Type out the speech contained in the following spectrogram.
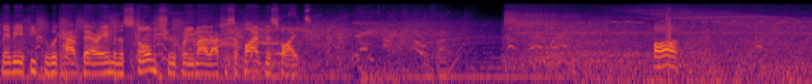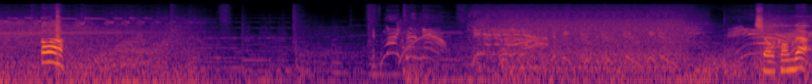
Maybe if you would have better aim in a stormtrooper, you might have actually survived this fight. Oh! Ah! It's my turn now. Choke on that.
